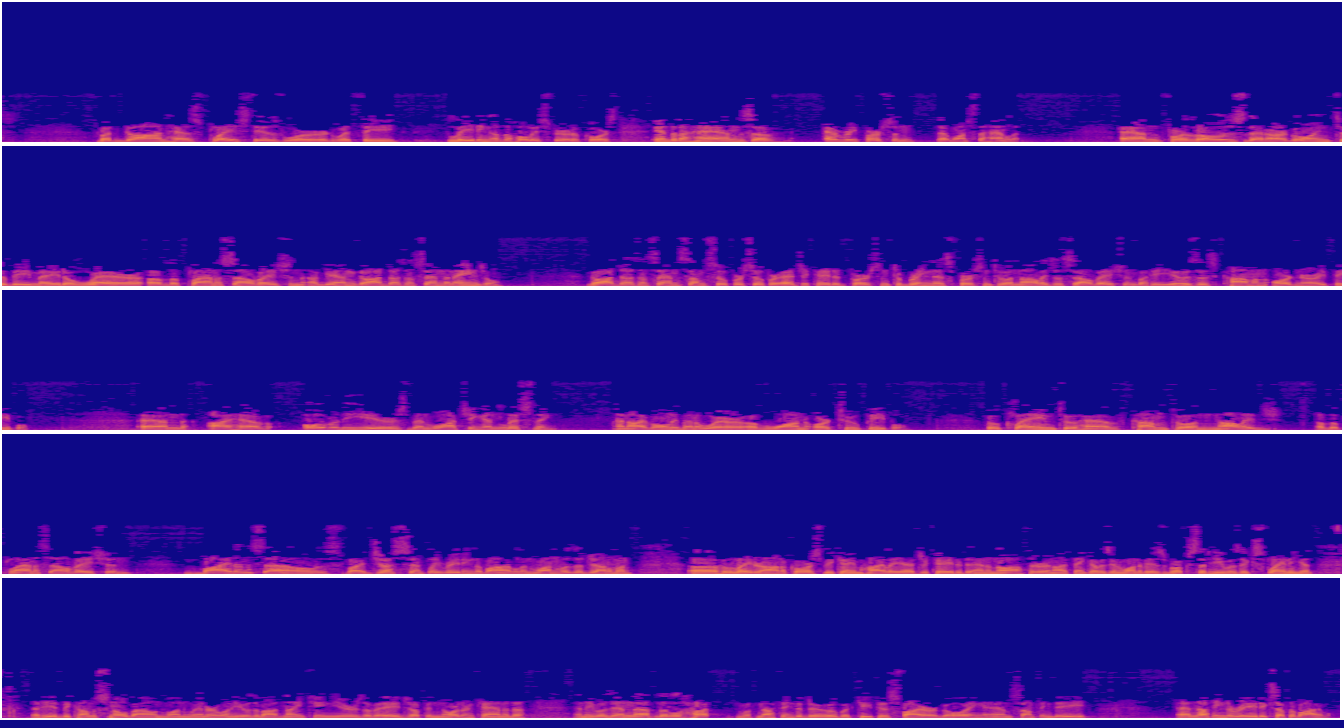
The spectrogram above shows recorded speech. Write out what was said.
but God has placed His Word with the leading of the Holy Spirit, of course, into the hands of every person that wants to handle it. And for those that are going to be made aware of the plan of salvation, again, God doesn't send an angel. God doesn't send some super, super educated person to bring this person to a knowledge of salvation, but He uses common, ordinary people. And I have, over the years, been watching and listening, and I've only been aware of one or two people who claim to have come to a knowledge of the plan of salvation by themselves by just simply reading the Bible. And one was a gentleman uh, who later on, of course, became highly educated and an author, and I think it was in one of his books that he was explaining it, that he had become snowbound one winter when he was about 19 years of age up in northern Canada, and he was in that little hut with nothing to do but keep his fire going and something to eat, and nothing to read except the Bible.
